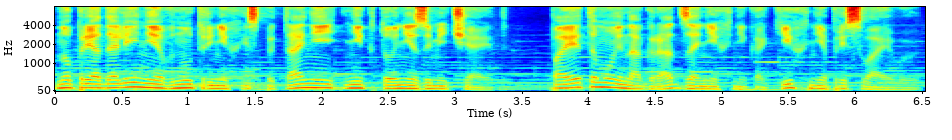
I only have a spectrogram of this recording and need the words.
Но преодоление внутренних испытаний никто не замечает, поэтому и наград за них никаких не присваивают.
